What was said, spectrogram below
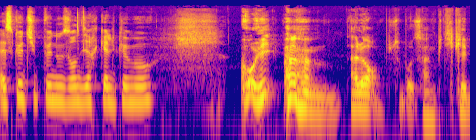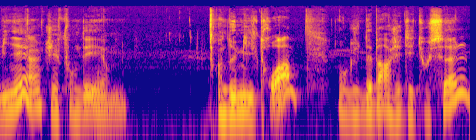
Est-ce que tu peux nous en dire quelques mots? Oui, alors c'est un petit cabinet hein, que j'ai fondé en 2003. Donc au départ j'étais tout seul,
